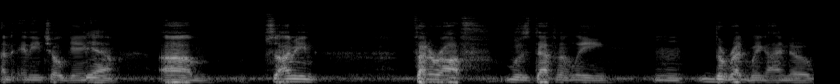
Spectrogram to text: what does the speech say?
an NHL game. yeah. Um, so I mean, Fedorov was definitely Mhm. the Red Wing I know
